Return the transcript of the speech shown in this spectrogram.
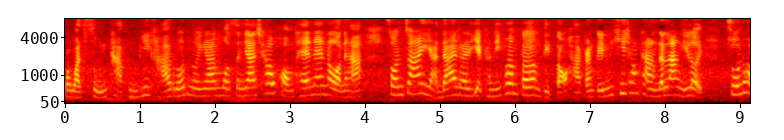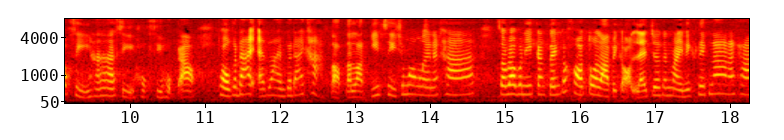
ประวัติศูนย์ค่ะคุณพี่ขารถหน่วยงานหมดสัญญาเช่าของแท้แน่นอนนะคะสนใจอยากได้รายละเอียดคันนี้เพิ่มเติม ติดต่อหากังเต็นท์ที่ช่องทางด้านล่างนี้เลย 0645546469 โทรก็ได้ แอดไลน์ก็ได้ค่ะ ตอบตลอด 24 ชั่วโมงเลยนะคะสำหรับวันนี้กังเต็นท์ก็ขอตัวลาไปก่อนและเจอกันใหม่ในคลิปหน้านะคะ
